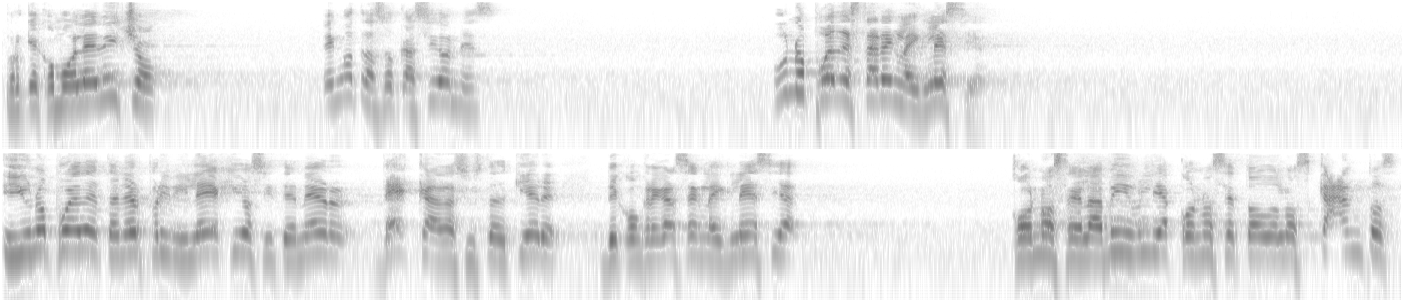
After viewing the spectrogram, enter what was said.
Porque como le he dicho en otras ocasiones, uno puede estar en la iglesia y uno puede tener privilegios y tener décadas, si usted quiere, de congregarse en la iglesia, conoce la Biblia, conoce todos los cantos,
